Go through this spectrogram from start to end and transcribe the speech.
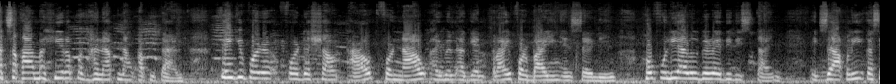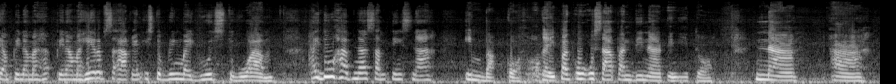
At saka mahirap maghanap ng kapital. Thank you for for the shout out. For now, I will again try for buying and selling. Hopefully, I will be ready this time. Exactly, kasi ang pinama, pinamahirap sa akin is to bring my goods to Guam. I do have na some things na imbak ko. Okay, pag-uusapan din natin ito na ah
